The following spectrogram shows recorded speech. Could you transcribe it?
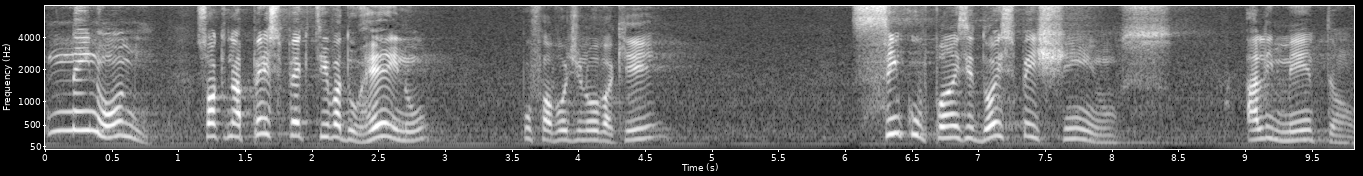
nem nome, só que na perspectiva do reino, por favor, de novo aqui, cinco pães e dois peixinhos alimentam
